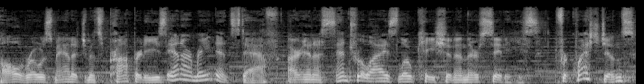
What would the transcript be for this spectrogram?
All Rose Management's properties and our maintenance staff are in a centralized location in their cities. For questions,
